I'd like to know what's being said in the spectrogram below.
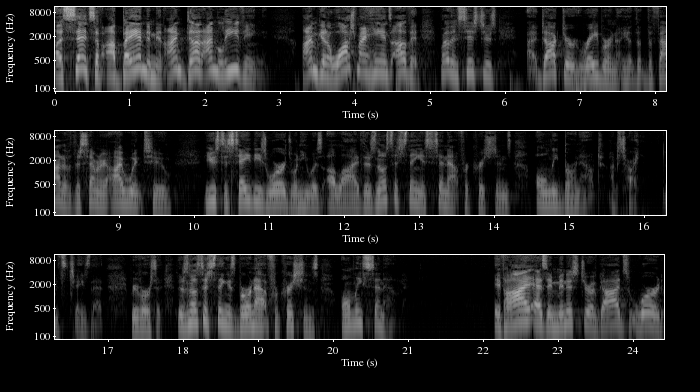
a sense of abandonment. I'm done. I'm leaving. I'm going to wash my hands of it. Brothers and sisters, uh, Dr. Rayburn, you know, the, the founder of the seminary I went to, used to say these words when he was alive. There's no such thing as sin out for Christians, only burnout. I'm sorry, let's change that, reverse it. There's no such thing as burnout for Christians, only sin out. If I, as a minister of God's word,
